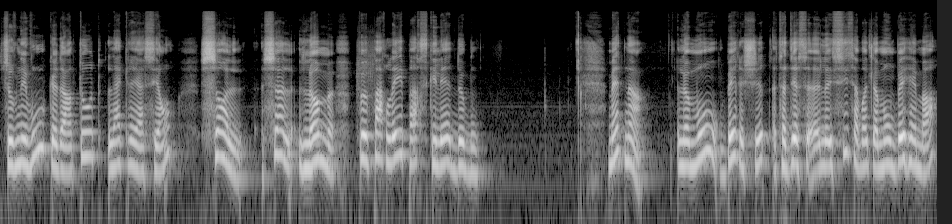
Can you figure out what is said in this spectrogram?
Souvenez-vous que dans toute la création, seul, seul l'homme peut parler parce qu'il est debout. Maintenant, le mot Bereshit, c'est-à-dire ici, ça va être le mot Behema,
